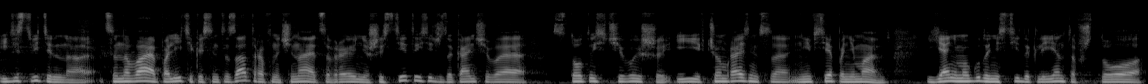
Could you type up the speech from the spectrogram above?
И действительно, ценовая политика синтезаторов начинается в районе 6 тысяч, заканчивая 100 тысяч и выше. И в чем разница, не все понимают. Я не могу донести до клиентов, что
